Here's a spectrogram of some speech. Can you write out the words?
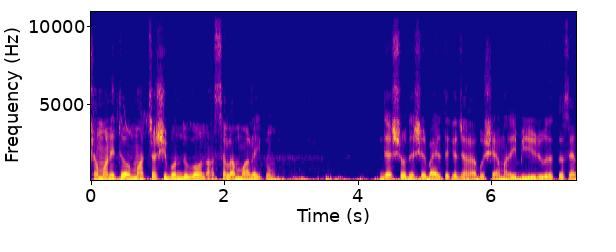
সম্মানিত মাছ চাষি বন্ধুগণ, আসসালামু আলাইকুম। দেশ ও দেশের বাইরে থেকে যারা বসে আমার এই ভিডিওটি দেখতেছেন,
